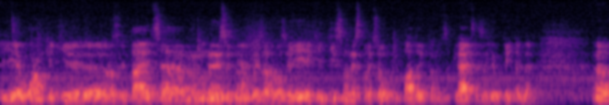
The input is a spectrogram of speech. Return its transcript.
Є уламки, які е, розлітаються, не- не несуть ніякої загрози, є, які дійсно не спрацьовують, падають, там, цепляються за гілки і так далі. Е,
